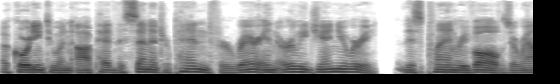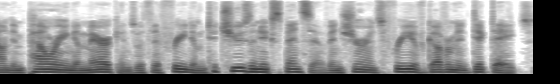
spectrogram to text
According to an op-ed the senator penned for Rare in early January, this plan revolves around empowering Americans with the freedom to choose an expensive insurance free of government dictates,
